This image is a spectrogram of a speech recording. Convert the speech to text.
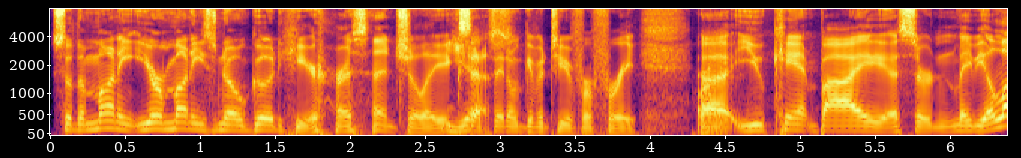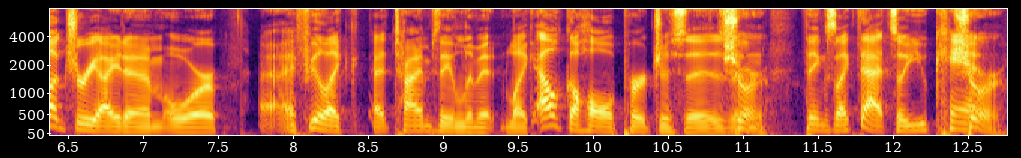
So the money, your money's no good here, essentially, except Yes. they don't give it to you for free. Uh, you can't buy a certain, maybe a luxury item, or I feel like at times they limit like alcohol purchases, Sure. and things like that. So you can't Sure.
